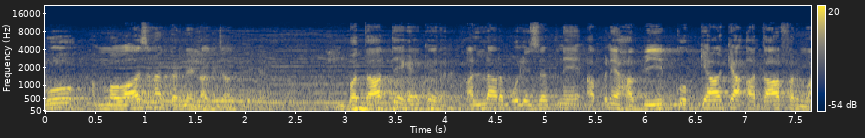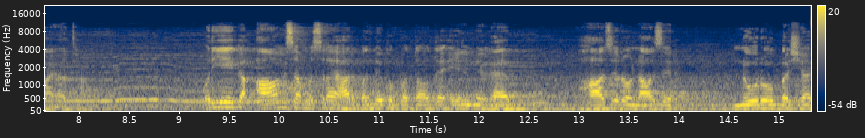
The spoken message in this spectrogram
وہ موازنہ کرنے لگ جاتے۔ ہیں بتاتے ہیں کہ اللہ رب العزت نے اپنے حبیب کو کیا کیا عطا فرمایا تھا۔ اور یہ ایک عام سا مسئلہ ہے، ہر بندے کو پتہ ہوتا ہے، علم غیب، حاضر و ناظر، نور و بشر،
